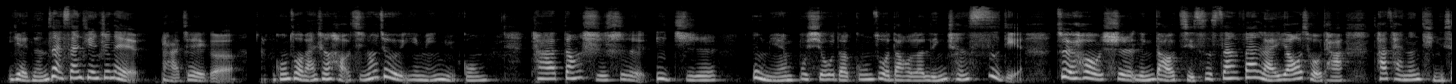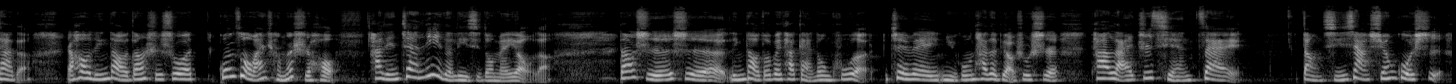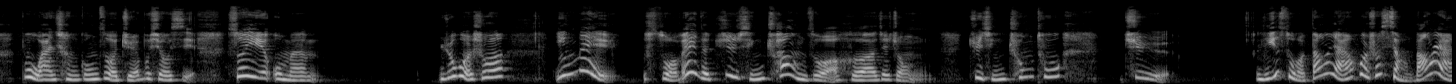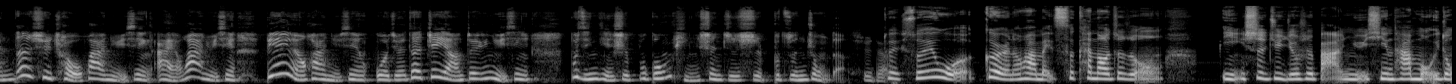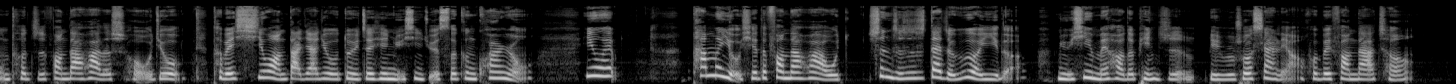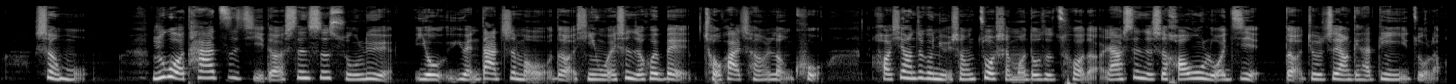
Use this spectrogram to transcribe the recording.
也能在三天之内把这个工作完成好。其中就有一名女工，她当时是一直。不眠不休的工作到了凌晨四点，最后是领导几次三番来要求他，他才能停下的。然后领导当时说，工作完成的时候，他连站立的力气都没有了。当时是领导都被他感动哭了。这位女工她的表述是，她来之前在党旗下宣过誓，不完成工作绝不休息。所以，我们如果说因为。所谓的剧情创作和这种剧情冲突，去理所当然或者说想当然的去丑化女性、矮化女性、边缘化女性，我觉得这样对于女性不仅仅是不公平，甚至是不尊重的。是的，对，所以我个人的话，每次看到这种影视剧，就是把女性她某一种特质放大化的时候，我就特别希望大家就对这些女性角色更宽容，因为。他们有些的放大化，我甚至是带着恶意的。女性美好的品质，比如说善良，会被放大成圣母。如果她自己的深思熟虑、有远大智谋的行为，甚至会被丑化成冷酷，好像这个女生做什么都是错的，然后甚至是毫无逻辑的，就是这样给她定义住了。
